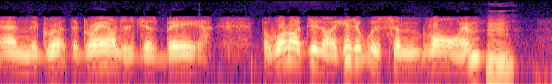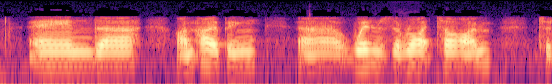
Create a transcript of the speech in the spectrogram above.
and the gr- the ground is just bare. But what I did, I hit it with some lime, Mm. and uh, I'm hoping uh, when's the right time to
